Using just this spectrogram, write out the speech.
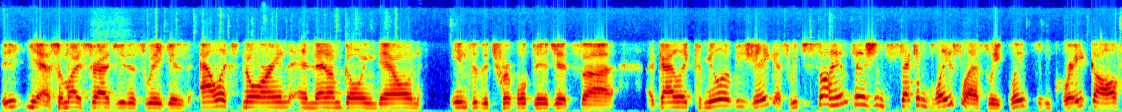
Yeah, so my strategy this week is Alex Noren, and then I'm going down into the triple digits. Uh, a guy like Camilo Villegas, we just saw him finish in second place last week, played some great golf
